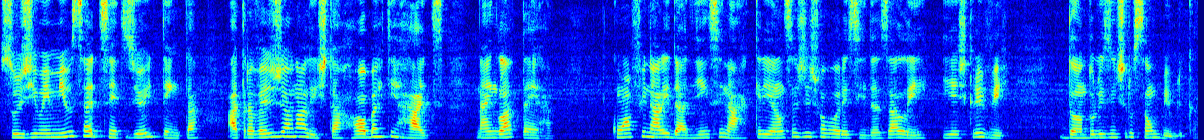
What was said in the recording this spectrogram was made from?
Surgiu em 1780 através do jornalista Robert Hikes, na Inglaterra, com a finalidade de ensinar crianças desfavorecidas a ler e escrever, dando-lhes instrução bíblica.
